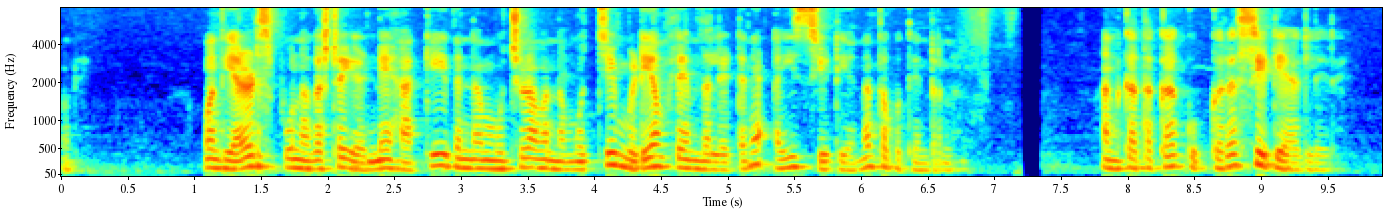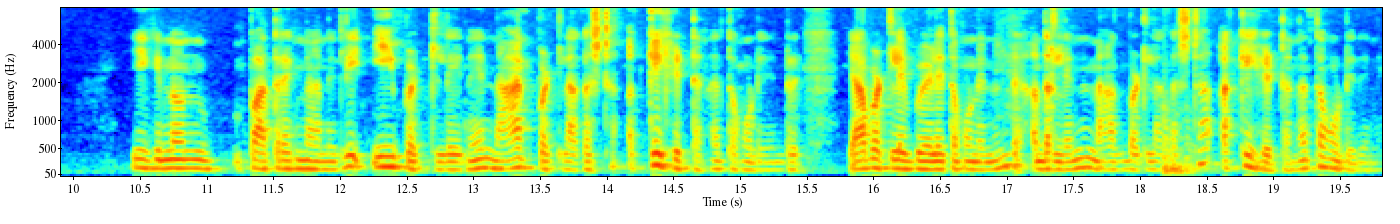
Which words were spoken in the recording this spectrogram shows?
ನೋಡಿ, ಒಂದು ಎರಡು ಸ್ಪೂನ್ ಆಗಷ್ಟೇ ಎಣ್ಣೆ ಹಾಕಿ ಇದನ್ನು ಮುಚ್ಚಳವನ್ನು ಮುಚ್ಚಿ ಮೀಡಿಯಮ್ ಫ್ಲೇಮ್ದಲ್ಲಿಟ್ಟನೆ ಐದು ಸೀಟಿಯನ್ನು ತೊಗೋತೀನಿ ರೀ ನಾನು. ಅನ್ಕತಕ್ಕ ಕುಕ್ಕರ ಸೀಟಿ ಆಗಲಿ ರೀ. ಈಗ ಇನ್ನೊಂದು ಪಾತ್ರೆಗೆ ನಾನಿಲ್ಲಿ ಈ ಬಟ್ಲೇನೆ ನಾಲ್ಕು ಬಟ್ಲಾಗಷ್ಟು ಅಕ್ಕಿ ಹಿಟ್ಟನ್ನು ತೊಗೊಂಡಿದ್ದೀನಿ ರೀ. ಯಾವ ಬಟ್ಲೆ ಬೇಳೆ ತೊಗೊಂಡಿದ್ದೀನಿ ರೀ ಅದರಲ್ಲೇ ನಾಲ್ಕು ಬಟ್ಲಾಗಷ್ಟು ಅಕ್ಕಿ ಹಿಟ್ಟನ್ನು ತೊಗೊಂಡಿದ್ದೀನಿ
